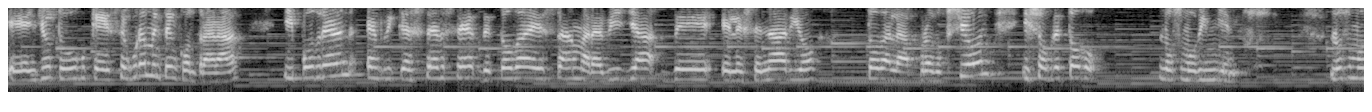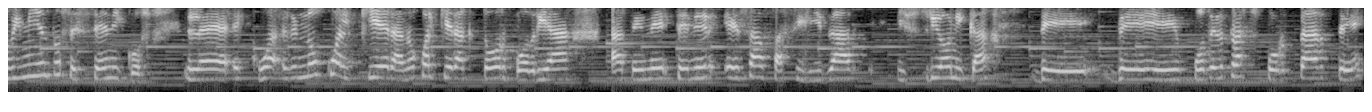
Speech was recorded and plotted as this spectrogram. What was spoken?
en YouTube que seguramente encontrarán y podrán enriquecerse de toda esa maravilla del el escenario, toda la producción y sobre todo los movimientos. Los movimientos escénicos, eh, no cualquiera, no cualquier actor podría tener esa facilidad histriónica de, de poder transportarte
